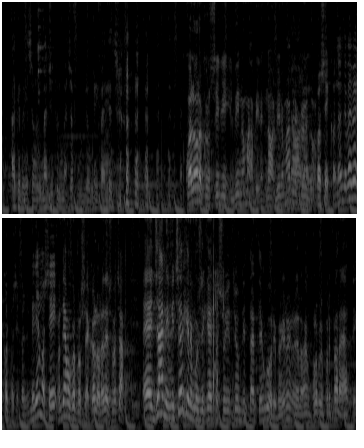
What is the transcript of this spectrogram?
Anche perché se non li mangi tu li mangia Fulvio, quindi fai attenzione. Qualora consigli il vino amabile? No, il vino amabile No, è no, quello il dolce. prosecco, no, vai, vai col prosecco. Vediamo se Andiamo col prosecco. Allora adesso facciamo. Eh, Gianni, mi cerchi le musichette su YouTube di tanti auguri, perché noi non eravamo proprio preparati.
